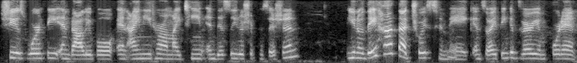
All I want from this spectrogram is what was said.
She is worthy and valuable, and I need her on my team in this leadership position." You know, they had that choice to make, and so I think it's very important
